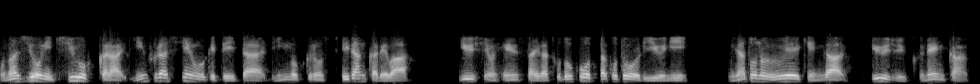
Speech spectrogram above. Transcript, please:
同じように中国からインフラ支援を受けていた隣国のスリランカでは融資の返済が滞ったことを理由に港の運営権が99年間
